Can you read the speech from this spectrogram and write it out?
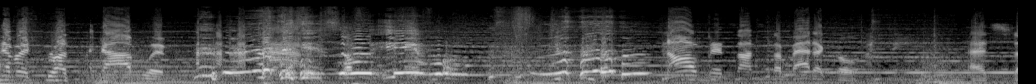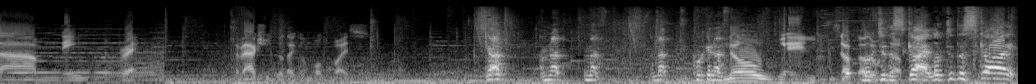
Never trust a goblin. He's so evil. No, it's not sabbatical. That's um neat trick. I've actually killed that gumball twice. God, I'm not, I'm not, I'm not quick enough. No way. Look, look to the sky. Look to the sky.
